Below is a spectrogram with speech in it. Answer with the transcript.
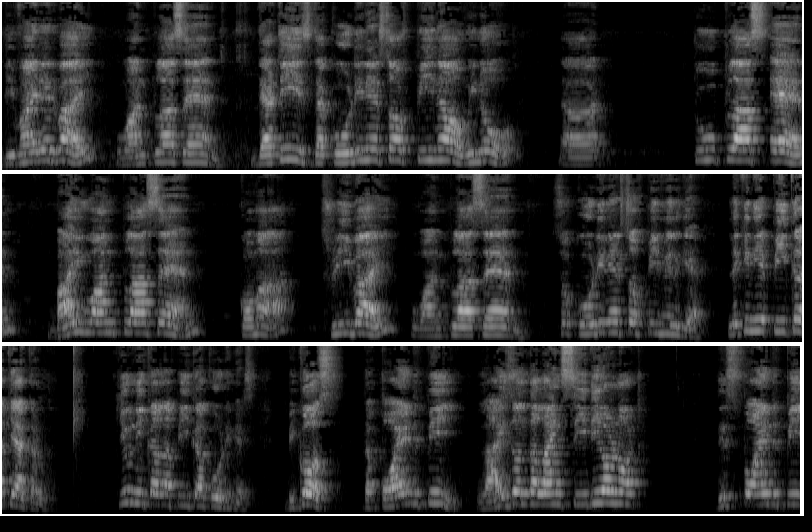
divided by 1 plus n that is the coordinates of p now we know uh, 2 plus n by 1 plus n comma 3 by 1 plus n so coordinates of p मिल गया लेकिन ये p का क्या करूँ क्यों निकालना पी का coordinates because the point P lies on the line C D और not this point P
